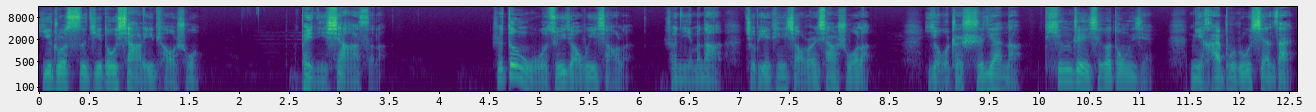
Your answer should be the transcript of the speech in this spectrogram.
一桌司机都吓了一跳，说：“被你吓死了。”这邓武嘴角微笑了，说：“你们呐，就别听小文瞎说了。有这时间呢，听这些个东西，你还不如现在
